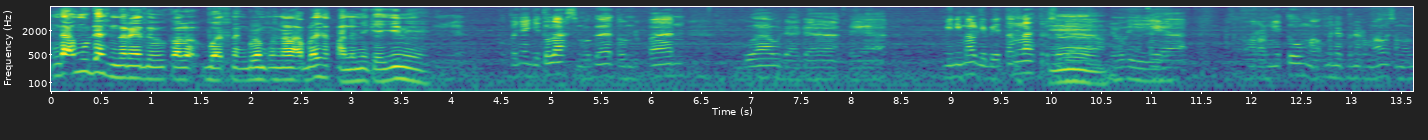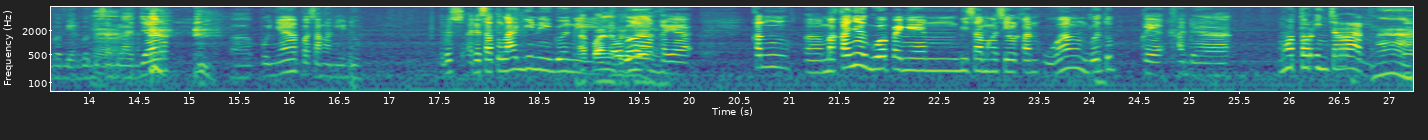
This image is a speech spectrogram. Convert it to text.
Nggak mudah sebenarnya tuh Kalau buat yang belum kenal apalagi saat pandemi kayak gini. Iya. pokoknya gitulah semoga tahun depan gua udah ada kayak minimal gebetan lah terus ada Hmm. Yoi. kayak orang itu mau benar-benar mau sama gue biar gue bisa Nah. belajar eh, punya pasangan hidup terus ada satu lagi nih gue nih gue kayak kan eh, makanya gue pengen bisa menghasilkan uang gue tuh kayak ada motor inceran Nah,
